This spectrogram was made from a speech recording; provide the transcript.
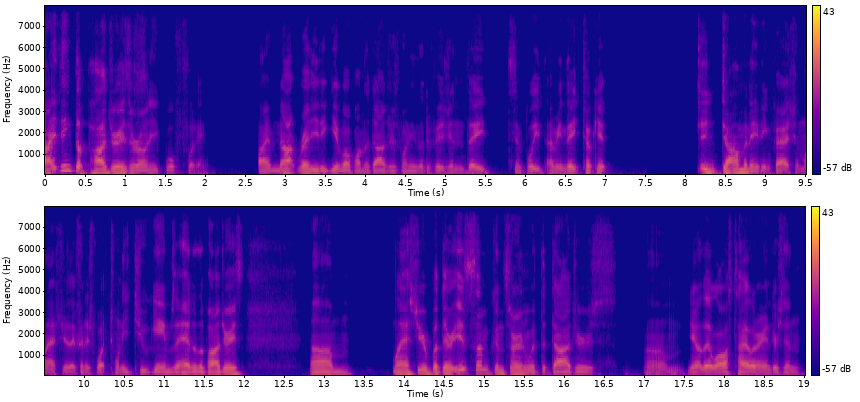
I think the Padres are on equal footing. I'm not ready to give up on the Dodgers winning the division. They simply, I mean, they took it in dominating fashion last year. They finished what 22 games ahead of the Padres um, last year, but there is some concern with the Dodgers. Um, you know, they lost Tyler Anderson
